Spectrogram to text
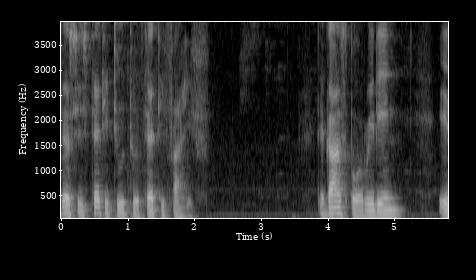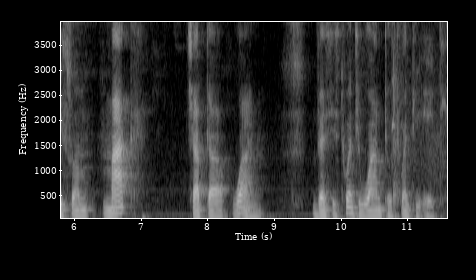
verses 32 to 35. The Gospel reading is from Mark chapter 1, verses 21 to 28.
